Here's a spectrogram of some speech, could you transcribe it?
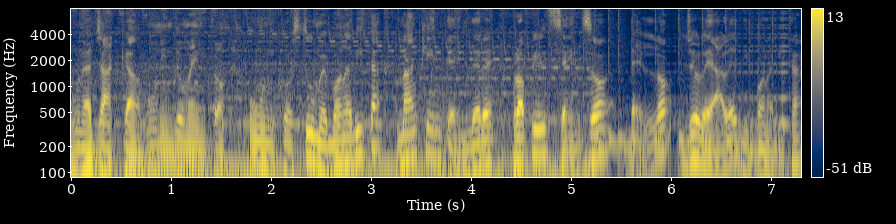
una giacca, un indumento, un costume Bonavita, ma anche intendere proprio il senso bello, gioviale di Bonavita.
